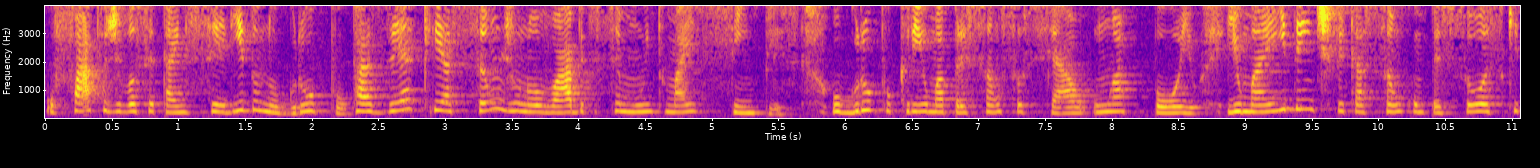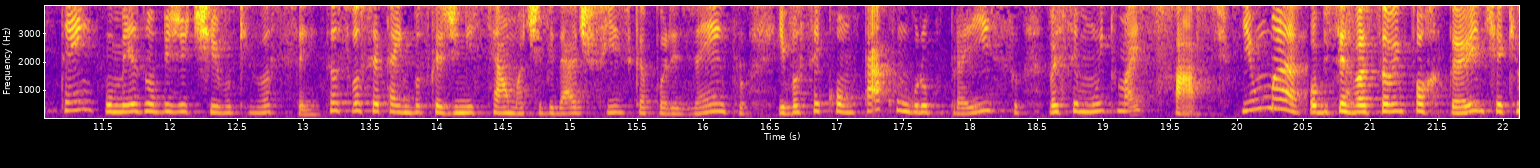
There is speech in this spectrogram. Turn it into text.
o fato de você estar tá inserido no grupo fazer a criação de um novo hábito ser muito mais simples. O grupo cria uma pressão social, um apoio e uma identificação com pessoas que têm o mesmo objetivo que você. Então, se você está em busca de iniciar uma atividade física, por exemplo, e você contar com um grupo para isso, vai ser muito mais fácil. E uma observação importante é que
